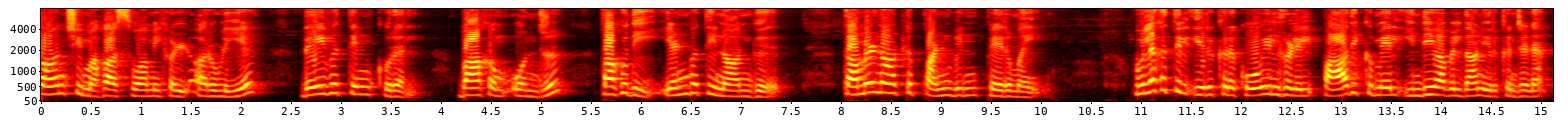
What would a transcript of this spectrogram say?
காஞ்சி மகா சுவாமிகள் அருளிய தெய்வத்தின் குரல் பாகம் ஒன்று பகுதி எண்பத்தி நான்கு தமிழ்நாட்டு பண்பின் பெருமை. உலகத்தில் இருக்கிற கோயில்களில் பாதிக்கு மேல் இந்தியாவில்தான் இருக்கின்றன.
